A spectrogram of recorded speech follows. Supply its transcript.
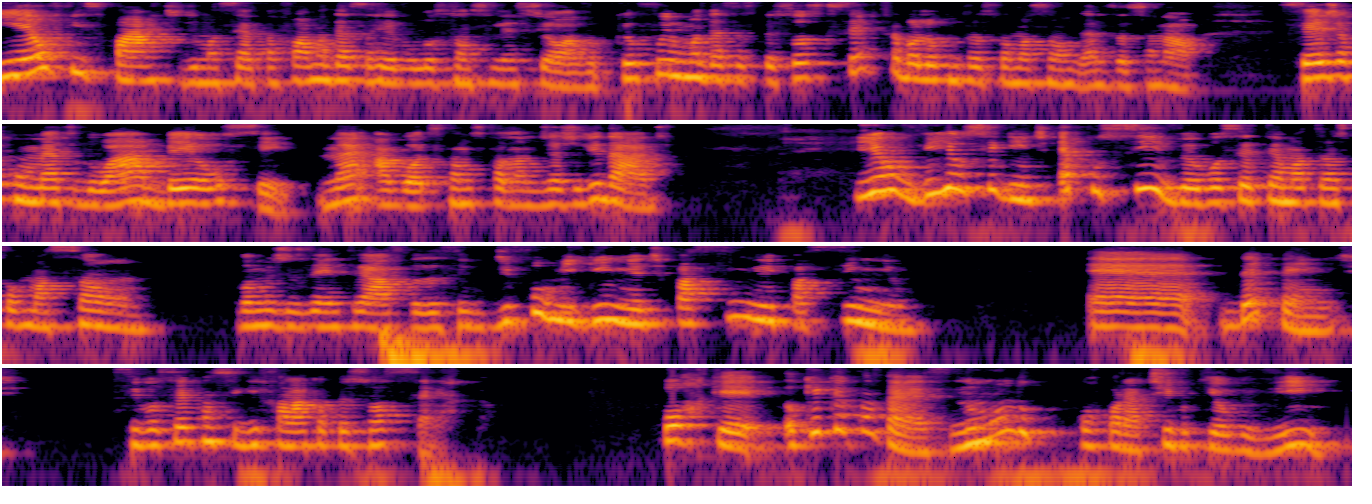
E eu fiz parte, de uma certa forma, dessa revolução silenciosa, porque eu fui uma dessas pessoas que sempre trabalhou com transformação organizacional, seja com método A, B ou C, né? Agora estamos falando de agilidade. E eu vi o seguinte: é possível você ter uma transformação, vamos dizer, entre aspas, assim, de formiguinha, de passinho em passinho? É, depende. Se você conseguir falar com a pessoa certa. Porque o que, que acontece? No mundo corporativo que eu vivi,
